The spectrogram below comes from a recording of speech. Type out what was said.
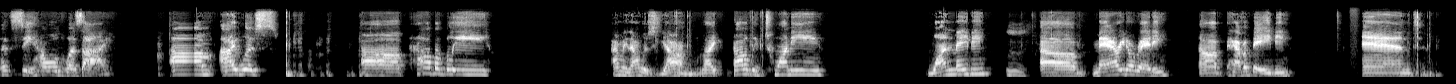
let's see. How old was I? Um, I was uh probably I mean, I was young, like probably 21 maybe. Mm. Um, married already, uh, have a baby and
